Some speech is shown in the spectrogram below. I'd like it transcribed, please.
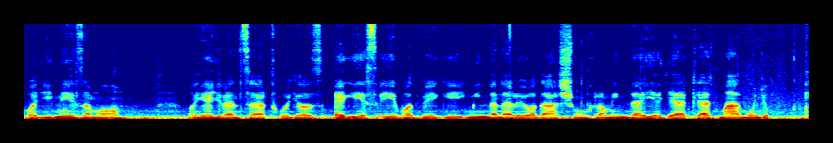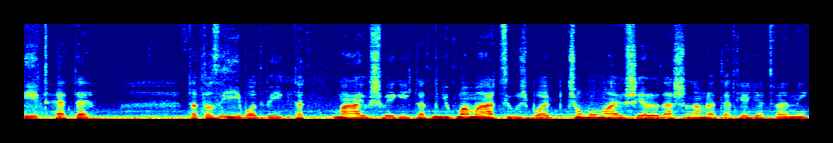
vagy így nézem a, a jegyrendszert, hogy az egész évad végéig minden előadásunkra minden jegy elkelt már mondjuk két hete, tehát az évad végig, tehát május végig, tehát mondjuk már márciusban egy csomó májusi előadásra nem lehetett jegyet venni,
